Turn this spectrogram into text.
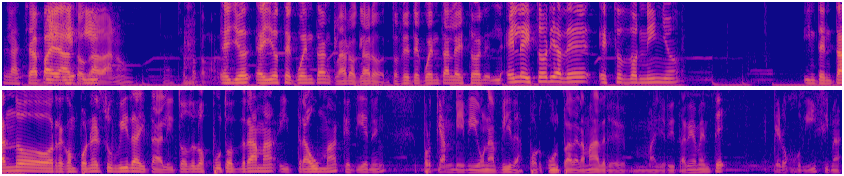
La chapa ya y- tocada, ¿no? La chapa tocada. Ellos, ellos te cuentan, claro, claro. Entonces te cuentan la historia. Es la historia de estos dos niños intentando recomponer sus vidas y tal. Y todos los putos dramas y traumas que tienen. Porque han vivido unas vidas por culpa de la madre, mayoritariamente. Pero jodísima.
